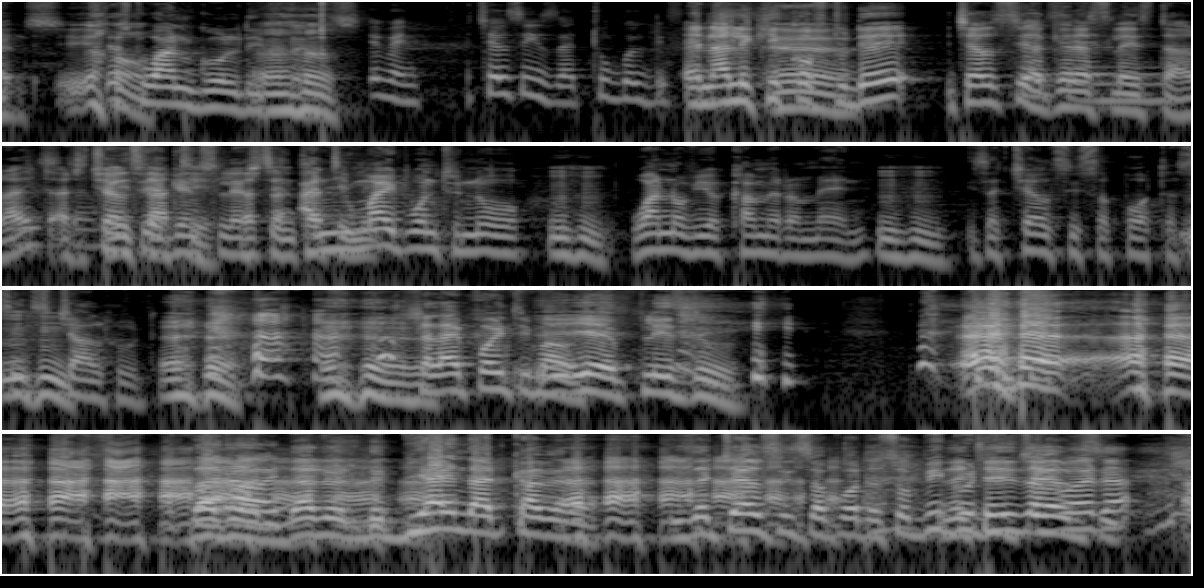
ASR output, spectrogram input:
difference. Yeah. Just one goal difference. Even Chelsea is a two goal difference. and early kickoff Yeah. today, Chelsea, Chelsea against Leicester, right? Leicester. At Chelsea 3:30. against Leicester. And you minutes. might want to know mm-hmm. one of your cameramen mm-hmm. is a Chelsea supporter mm-hmm. since childhood. Shall I point him out? Yeah, please do. That one, that one, the, behind that camera is a Chelsea supporter. So be The good to Chelsea Chelsea. supporter? Uh,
